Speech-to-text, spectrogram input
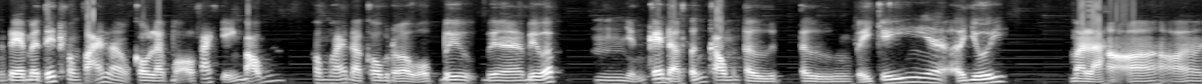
uh, Real Madrid không phải là một câu lạc bộ phát triển bóng không phải là câu lạc bộ build, à, build up ừ, những cái đợt tấn công từ từ vị trí ở dưới mà là họ họ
